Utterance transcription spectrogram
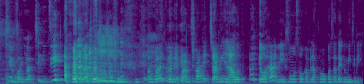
Tim, what you actually do? I'm working on it, but I'm trying. Do you know what I mean? I would. It will hurt me. Small, small. I'll be like, oh my gosh, I don't even mean to be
